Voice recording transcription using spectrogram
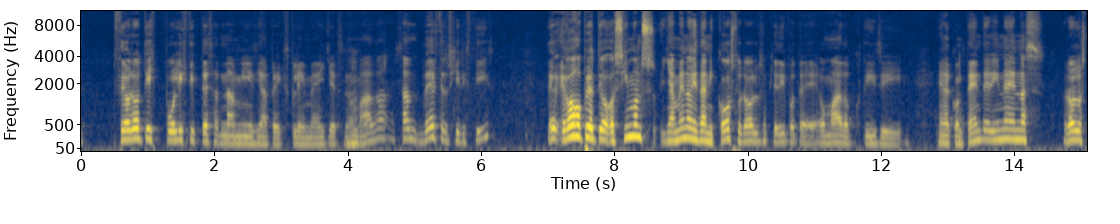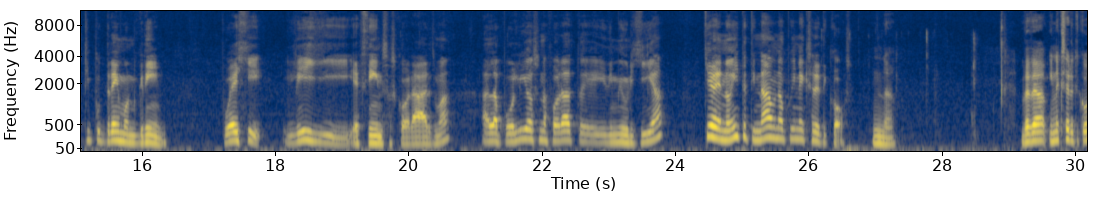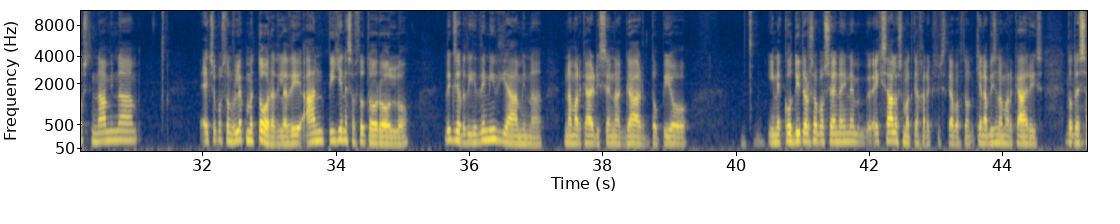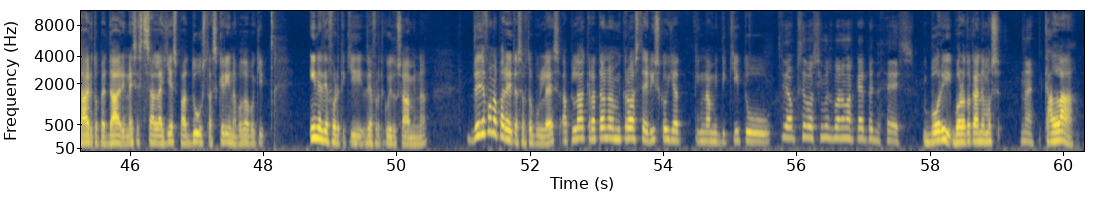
θεωρώ ότι έχει πολύ χτυπτές αδυναμίες για να παίξει playmaker στην Μμ. ομάδα. Σαν δεύτερος χειριστής ε, εγώ έχω πει ότι ο Σίμονς για μένα ο ιδανικός του ρόλος σε οποιαδήποτε ομάδα που χτίζει ένα contender είναι ένας ρόλος τύπου Draymond Green που έχει λίγη ευθύνη στο σκοράρισμα αλλά πολύ όσον αφορά τη δημιουργία και εννοείται την άμυνα που είναι εξαιρετικός. Ναι. Βέβαια, είναι εξαιρετικό στην άμυνα έτσι όπως τον βλέπουμε τώρα. Δηλαδή, αν πήγαινε σε αυτό το ρόλο, δεν ξέρω, γιατί δεν είναι η ίδια άμυνα να μαρκάρεις ένα guard το οποίο είναι κοντύτερος από σένα, είναι, έχεις άλλα σωματικά χαρακτηριστικά από αυτόν και να μπεις να μαρκάρεις το τεσάρι, το πεντάρι, να είσαι στις αλλαγές παντού, στα screen από εδώ από εκεί. Είναι διαφορετική, διαφορετικού είδους άμυνα. Δεν διαφωνώ απαραίτητα σε αυτό που λες, απλά κρατάω ένα μικρό αστερίσκο για την αμυντική του. Κοίτα, εγώ πιστεύω ο Σίμονς μπορεί να μαρκάρει πέντε θέσεις. Μπορεί, μπορεί να το κάνει όμως Ναι, καλά.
